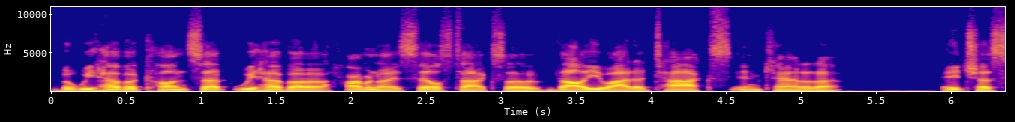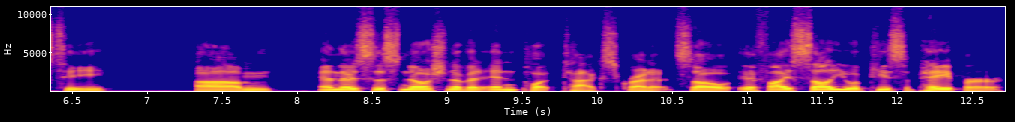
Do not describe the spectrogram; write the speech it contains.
but we have a concept, we have a harmonized sales tax, a value added tax in Canada, HST. Um, and there's this notion of an input tax credit. So if I sell you a piece of paper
